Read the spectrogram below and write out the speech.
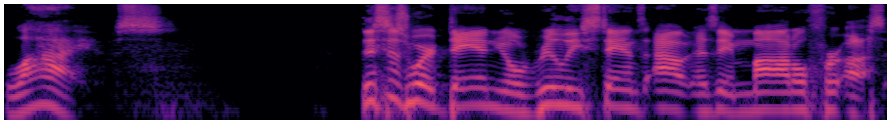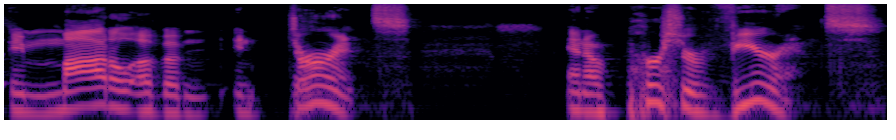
lives. This is where Daniel really stands out as a model for us, a model of endurance and of perseverance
